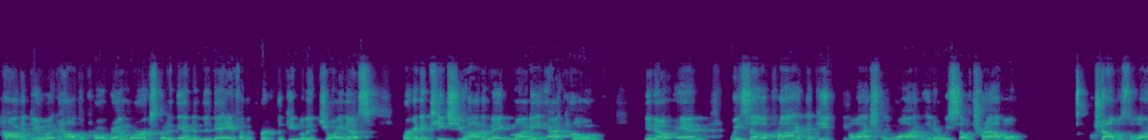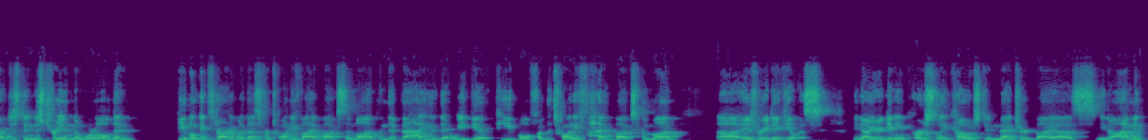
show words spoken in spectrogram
how to do it, how the program works. But at the end of the day, for the, the people that join us, we're going to teach you how to make money at home. You know, and we sell a product that people actually want. You know, we sell travel. Travel is the largest industry in the world, and people get started with us for 25 bucks a month. And the value that we give people for the 25 bucks a month uh, is ridiculous. You know you're getting personally coached and mentored by us. You know i'm in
